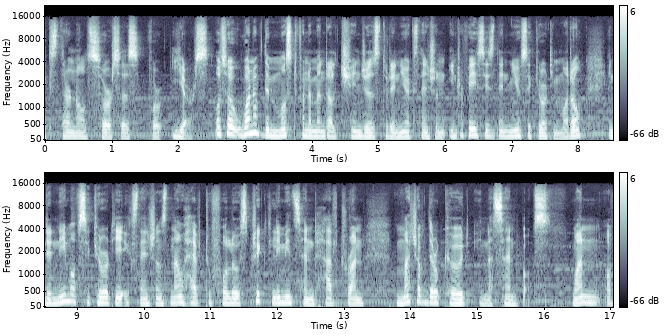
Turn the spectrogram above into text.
external sources for years. Also, one of the most fundamental changes to the new extension interface is the new security model. In the name of security, extensions now have to follow strict limits and have to run much of their code in a sandbox. One of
